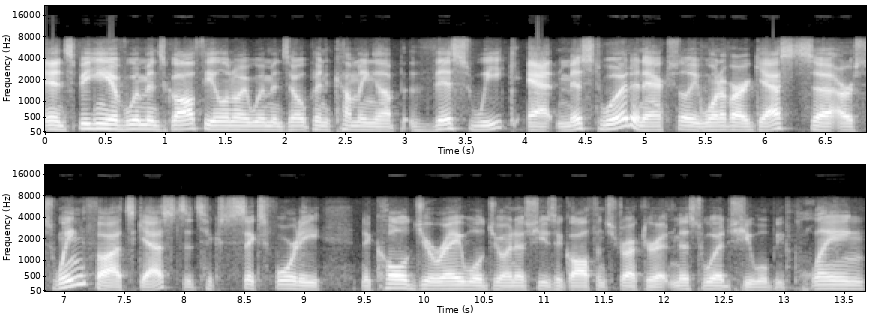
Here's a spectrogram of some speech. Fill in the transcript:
and speaking of women's golf, the Illinois Women's Open coming up this week at Mistwood, and actually one of our guests, uh, our Swing Thoughts guests, at 6, 640 Nicole Jure will join us. She's a golf instructor at Mistwood. She will be playing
